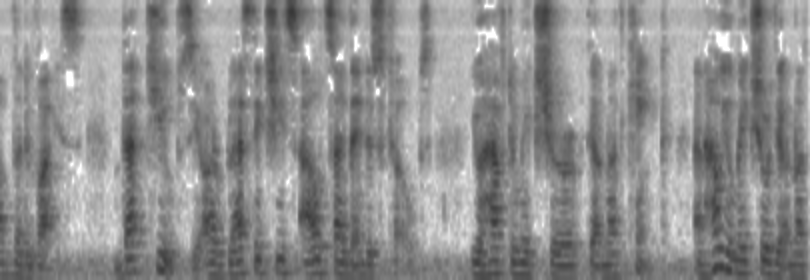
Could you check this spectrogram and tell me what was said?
up the device, that tubes, are plastic sheets outside the endoscopes, you have to make sure they are not kinked. And how you make sure they are not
